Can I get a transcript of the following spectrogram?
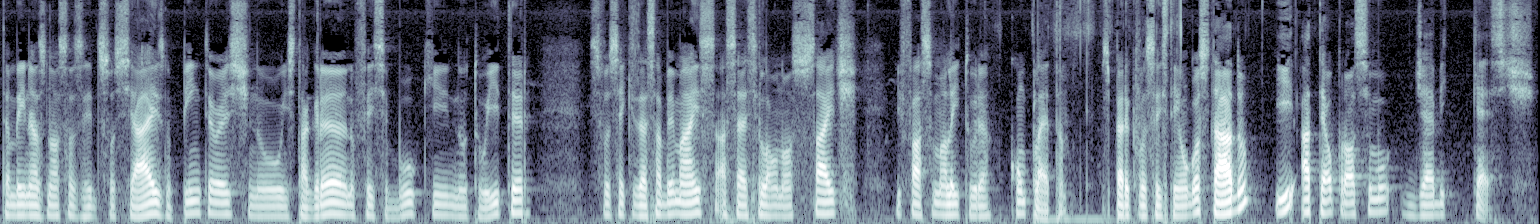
também nas nossas redes sociais, no Pinterest, no Instagram, no Facebook, no Twitter. Se você quiser saber mais, acesse lá o nosso site e faça uma leitura completa. Espero que vocês tenham gostado e até o próximo Jabcast.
